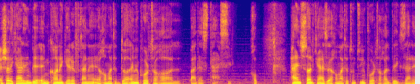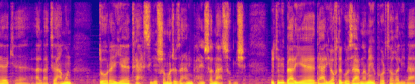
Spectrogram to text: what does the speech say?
اشاره کردیم به امکان گرفتن اقامت دائم پرتغال بعد از تحصیل. خب پنج سال که از اقامتتون توی پرتغال بگذره که البته همون دوره تحصیل شما جز همین پنج سال محسوب میشه. می‌تونید برای دریافت گذرنامه پرتغالی و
